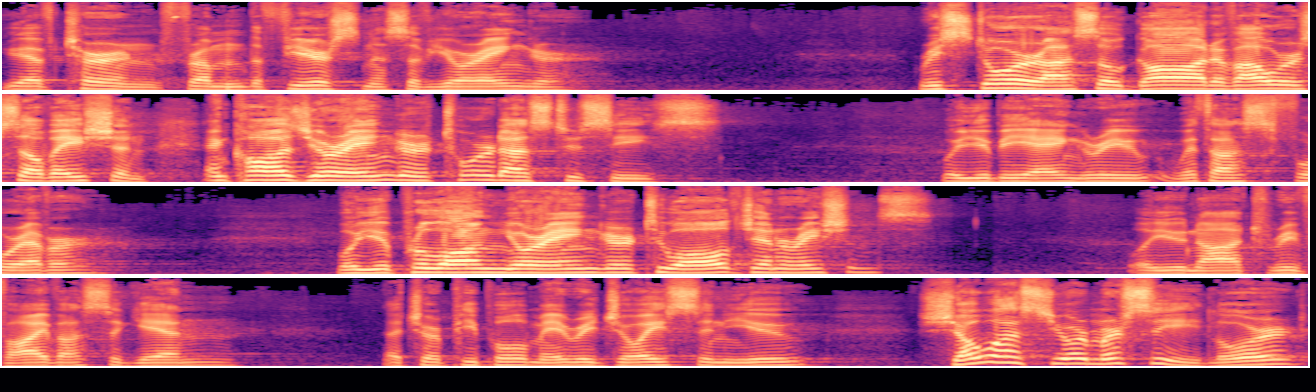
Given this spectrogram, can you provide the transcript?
You have turned from the fierceness of your anger. Restore us, O God of our salvation, and cause your anger toward us to cease. Will you be angry with us forever? Will you prolong your anger to all generations? Will you not revive us again, that your people may rejoice in you? Show us your mercy, Lord,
